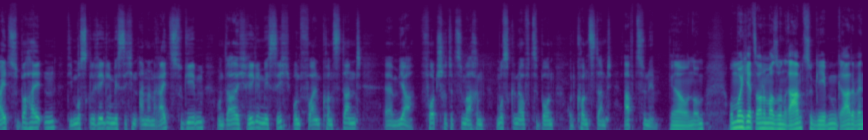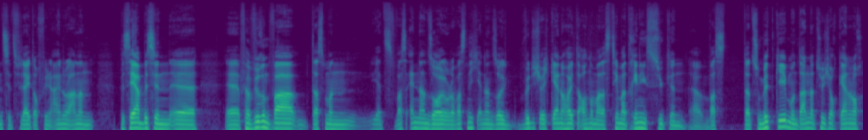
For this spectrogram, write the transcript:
beizubehalten, die Muskel regelmäßig einen anderen Reiz zu geben und dadurch regelmäßig und vor allem konstant ähm, ja, Fortschritte zu machen, Muskeln aufzubauen und konstant abzunehmen. Genau, und um, um euch jetzt auch nochmal so einen Rahmen zu geben, gerade wenn es jetzt vielleicht auch für den einen oder anderen bisher ein bisschen äh, äh, verwirrend war, dass man jetzt was ändern soll oder was nicht ändern soll, würde ich euch gerne heute auch nochmal das Thema Trainingszyklen, äh, was dazu mitgeben und dann natürlich auch gerne noch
